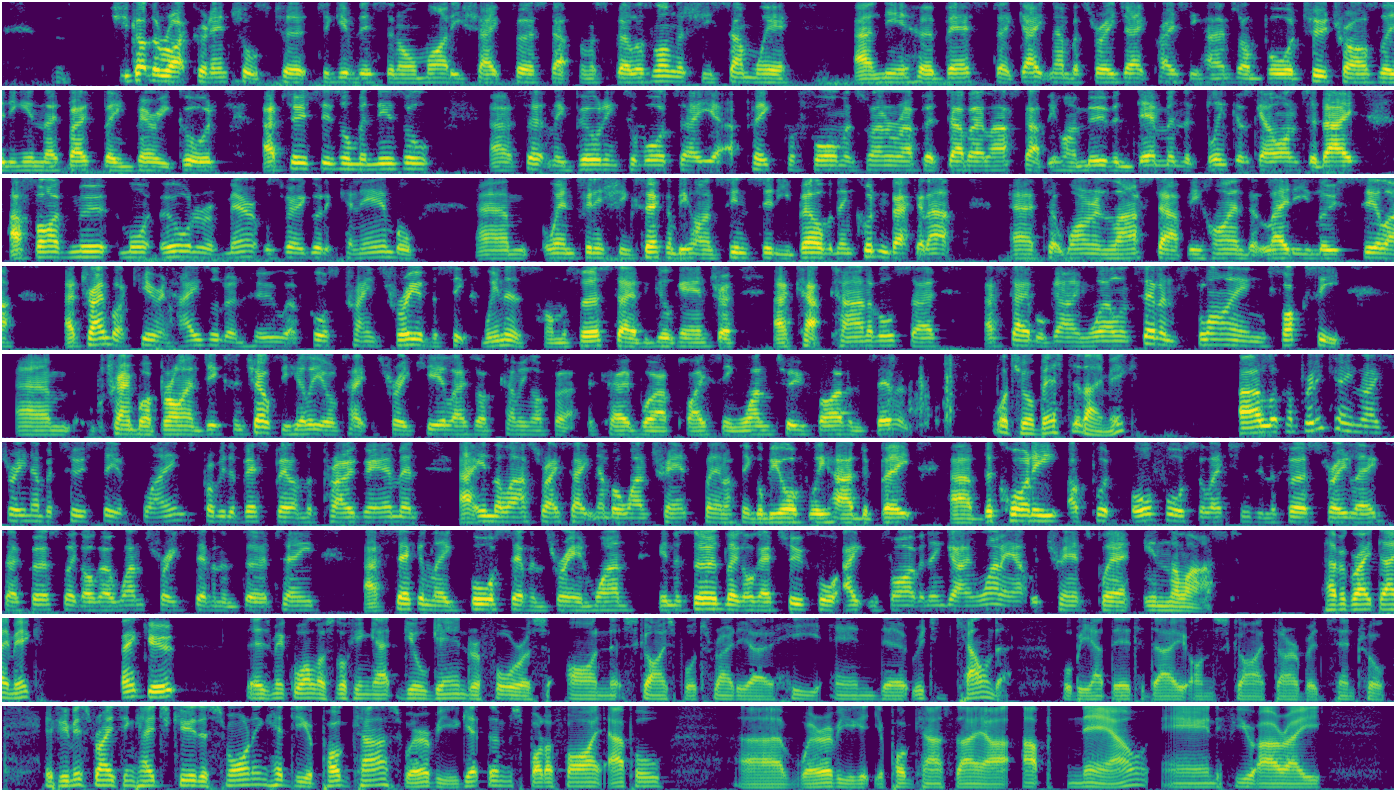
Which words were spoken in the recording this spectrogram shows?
she's got the right credentials to to give this an almighty shake first up from a spell. As long as she's somewhere uh, near her best. Uh, gate number three, Jake Pracey-Holmes on board. Two trials leading in, they've both been very good. Uh, two Sizzle Manizzle uh, certainly building towards a, a peak performance. Runner up at Dubbo last start behind Move and Denman. The blinkers go on today. Uh, five mo- more order of merit was very good at Coonamble um, when finishing second behind Sin City Bell, but then couldn't back it up at Warren last start behind Lady Lucilla. Uh, trained by Kieran Hazelden, who of course trained three of the six winners on the first day of the Gilgandra uh, Cup Carnival. So a stable going well. And seven Flying Foxy um, trained by Brian Dixon. Chelsea Hilly will take the three kilos off coming off a, a Cobar placing one, two, five, and seven. What's your best today, Mick? Uh, look, I'm pretty keen race three, number two, Sea of Flames, probably the best bet on the program. And uh, in the last race eight, number one, Transplant, I think will be awfully hard to beat. Uh, the quaddy, I've put all four selections in the first three legs. So first leg, I'll go one, three, seven, and thirteen. Uh, second leg, four, seven, three, and one. In the third leg, I'll go two, four, eight, and five, and then going one out with Transplant in the last. Have a great day, Mick. Thank you. There's Mick Wallace looking at Gilgandra for us on Sky Sports Radio. He and uh, Richard Callander will be out there today on Sky Thoroughbred Central. If you missed Racing HQ this morning, head to your podcast wherever you get them Spotify, Apple, uh, wherever you get your podcast. They are up now. And if you are a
